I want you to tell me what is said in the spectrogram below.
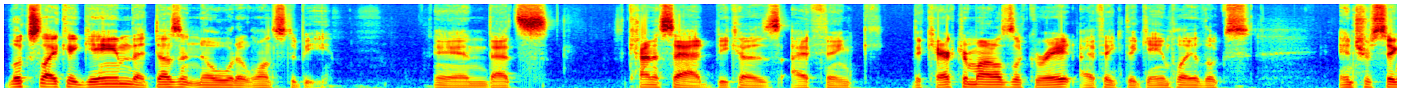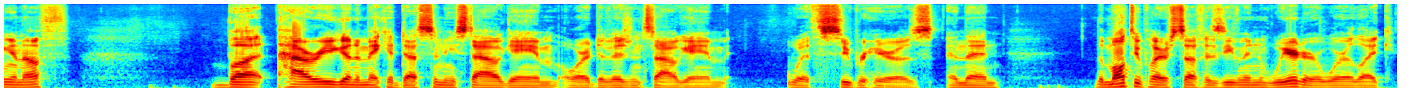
looks like a game that doesn't know what it wants to be. And that's kind of sad because I think the character models look great. I think the gameplay looks interesting enough. But how are you going to make a Destiny style game or a Division style game with superheroes? And then the multiplayer stuff is even weirder where like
